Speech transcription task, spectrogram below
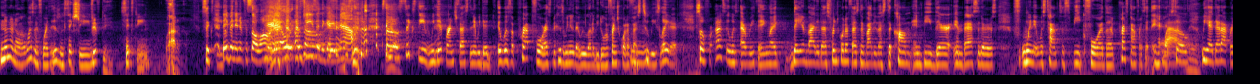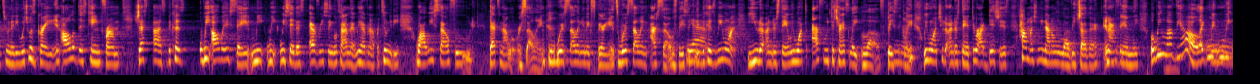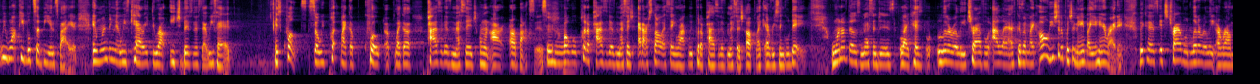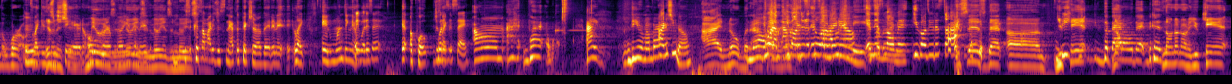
No, no, no. It wasn't 14. This was 16. 15. 16. Well, I don't know. 16. They've been in it for so long. Yeah. They're O- OGs in the game now. so Yeah. 16 we did brunch fest and then we did it was a prep for us because we knew that we were going to be doing french quarter fest mm-hmm. two weeks later so for us it was everything like they invited us french quarter fest invited us to come and be their ambassadors f- when it was time to speak for the press conference that they had Wow. so Yeah. we had that opportunity which was great and all of this came from just us because we always say me we, we say this every single time that we have an opportunity while we sell food that's not what we're selling. Mm-hmm. We're selling an experience. We're selling ourselves basically Yeah. because we want you to understand we want our food to translate love basically. Mm-hmm. We want you to understand through our dishes how much we not only love each other and our mm-hmm. family but we love y'all. Like we, we, we want people to be inspired. And one thing that we've carried throughout each business that we've had is quotes. So we put like a quote up, like a positive message on our our boxes, mm-hmm. or we'll put a positive message at our stall at St. Roch. We put a positive message up like every single day. One of those messages like has literally traveled. I laugh because I'm like, oh, you should have put your name by your handwriting because it's traveled literally around the world. Mm. Like it's It's been, been shared, shared over millions millions and millions and millions and millions Because somebody just snapped a picture of it, and it, it- like and one thing that Wait, we- what is it? A quote. Just What like- does it say? Um, I what, what I do you remember? Artist, you know. I know, but No. I, You want I'm- to? You gonna do this to it's her right now? me. In It's this eluding moment, you gonna do this to her? it says that um, you Be- can't the battle that because No, no, no, no. You can't.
